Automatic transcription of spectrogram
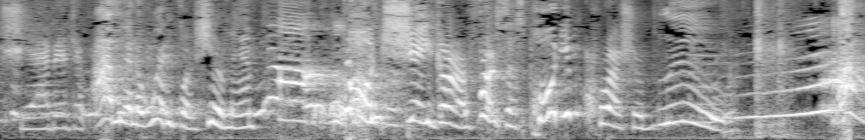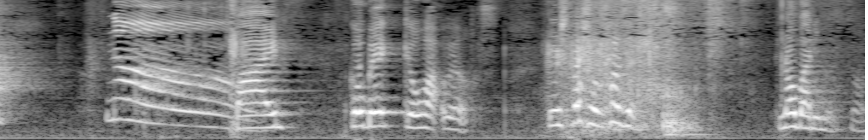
Championship. I'm gonna win for sure, man. No. Bone Shaker versus Podium Crusher Blue. No. Fine. Go big, go Hot Wheels. Your special cousin. Nobody moves. No, no.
